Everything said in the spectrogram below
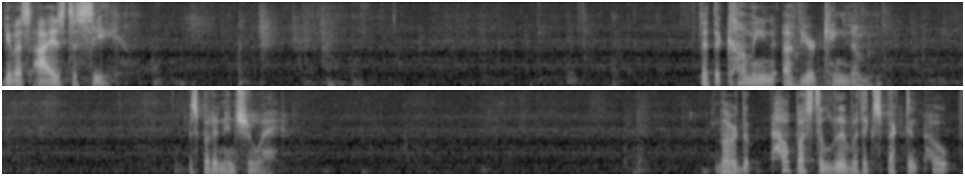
give us eyes to see. that the coming of your kingdom is but an inch away. Lord, help us to live with expectant hope.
